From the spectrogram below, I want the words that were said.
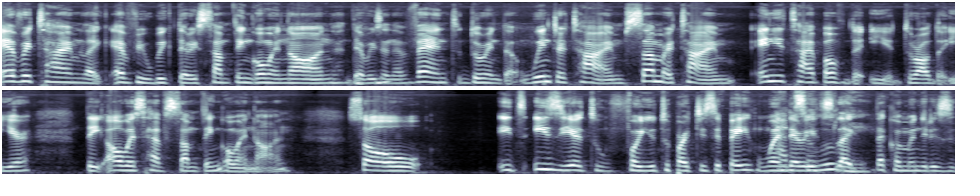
Every time, like every week, there is something going on. There is an mm-hmm. event during the winter time, summertime, any type of the year throughout the year. They always have something going on. So it's easier to for you to participate when there is like the community is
